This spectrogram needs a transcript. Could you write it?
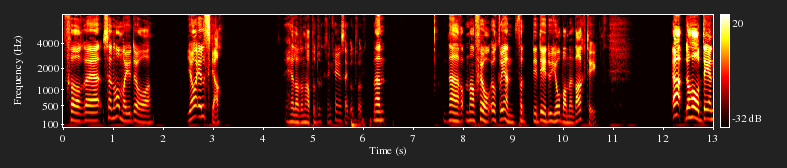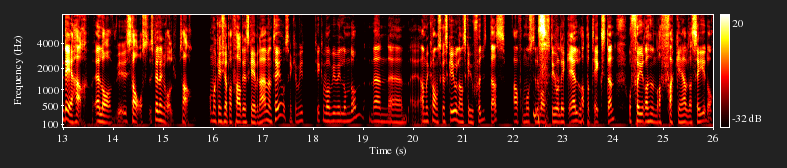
För eh, sen har man ju då, jag älskar hela den här produkten kan jag säga gott folk. Men när man får, återigen, för det är det du jobbar med verktyg. Ja, du har D&D här, eller Star Wars, det spelar ingen roll. Så här. Och man kan köpa färdigskrivna äventyr, sen kan vi tycka vad vi vill om dem. Men eh, amerikanska skolan ska ju skjutas. Därför måste det vara storlek 11 på texten och 400 fucking jävla sidor.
